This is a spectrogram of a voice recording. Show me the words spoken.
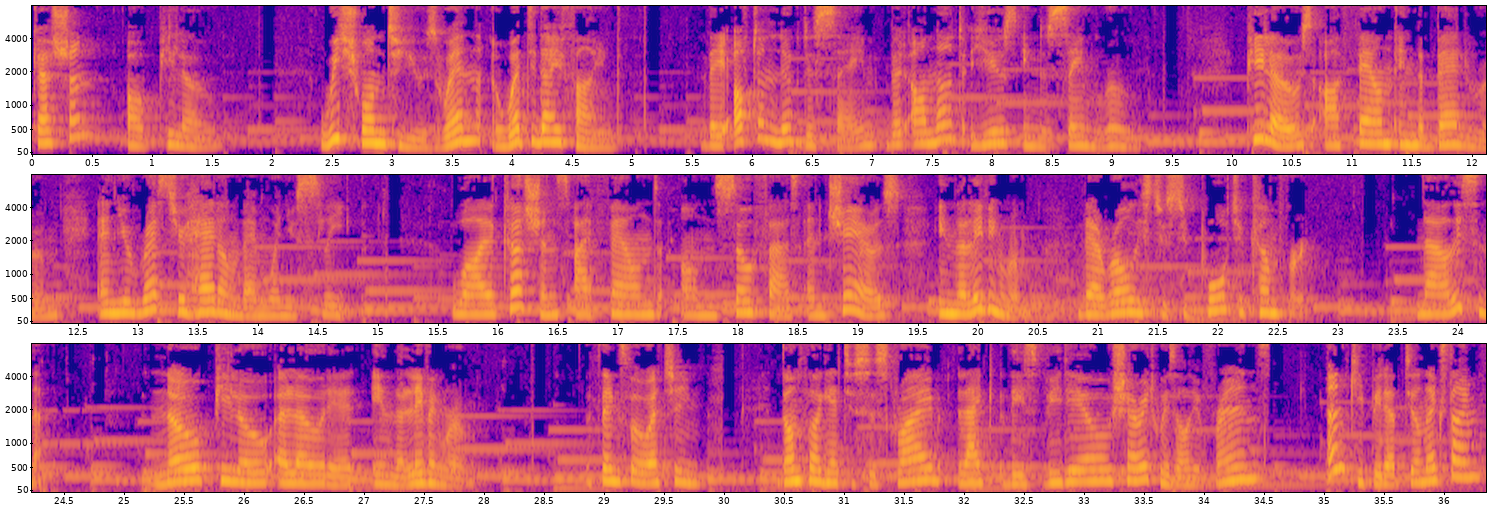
Cushion or pillow? Which one to use when? What did I find? They often look the same but are not used in the same room. Pillows are found in the bedroom and you rest your head on them when you sleep. While cushions are found on sofas and chairs in the living room, their role is to support your comfort. Now listen up. No pillow allowed in the living room. Thanks for watching. Don't forget to subscribe, like this video, share it with all your friends, and keep it up till next time!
